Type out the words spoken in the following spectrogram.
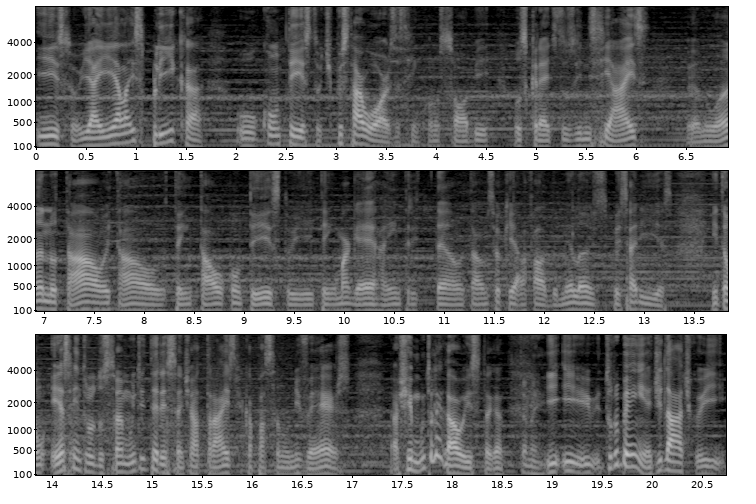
Isso, e aí ela explica o contexto, tipo Star Wars, assim, quando sobe os créditos iniciais, no ano tal e tal, tem tal contexto e tem uma guerra entre tal e tal, não sei o que. Ela fala do melange, especiarias. Então, essa introdução é muito interessante. Atrás fica passando o universo. Eu achei muito legal isso, tá ligado? Também. E, e, tudo bem, é didático. E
